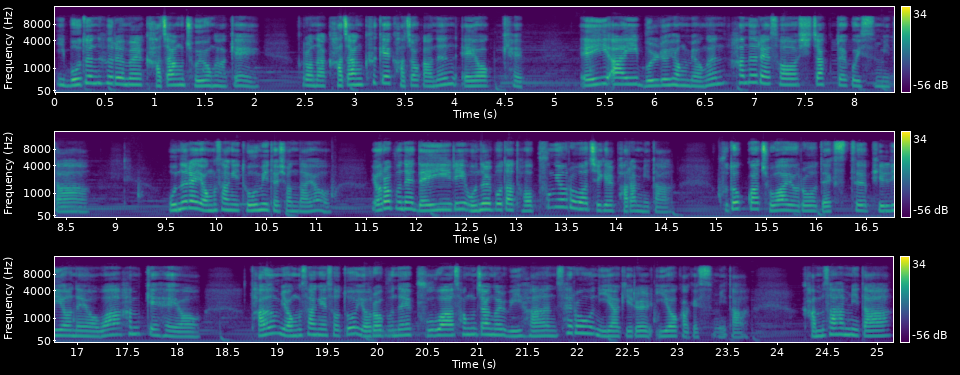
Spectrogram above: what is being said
이 모든 흐름을 가장 조용하게, 그러나 가장 크게 가져가는 에어캡, AI 물류혁명은 하늘에서 시작되고 있습니다. 오늘의 영상이 도움이 되셨나요? 여러분의 내일이 오늘보다 더 풍요로워지길 바랍니다. 구독과 좋아요로 넥스트 빌리어네어와 함께해요. 다음 영상에서도 여러분의 부와 성장을 위한 새로운 이야기를 이어가겠습니다. 감사합니다.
